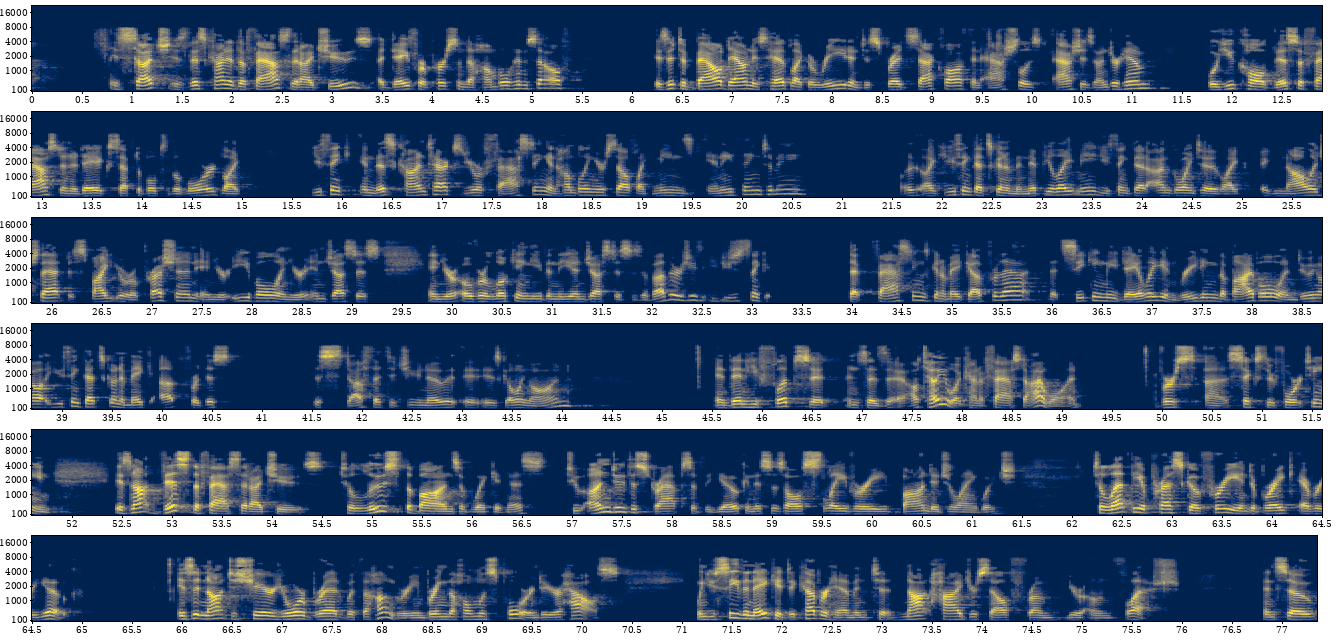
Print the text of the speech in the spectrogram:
is such is this kind of the fast that I choose, a day for a person to humble himself? Is it to bow down his head like a reed and to spread sackcloth and ashes, under him? Will you call this a fast and a day acceptable to the Lord? Like, you think in this context, your fasting and humbling yourself like means anything to me? Like, you think that's going to manipulate me? You think that I'm going to like acknowledge that despite your oppression and your evil and your injustice and you're overlooking even the injustices of others? You, you just think that fasting is going to make up for that, that seeking me daily and reading the Bible and doing all, you think that's going to make up for this, this stuff that, that you know is going on? And then he flips it and says, I'll tell you what kind of fast I want. Verse uh, 6 through 14. Is not this the fast that I choose? To loose the bonds of wickedness, to undo the straps of the yoke, and this is all slavery, bondage language to let the oppressed go free and to break every yoke? Is it not to share your bread with the hungry and bring the homeless poor into your house? When you see the naked, to cover him and to not hide yourself from your own flesh. And so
